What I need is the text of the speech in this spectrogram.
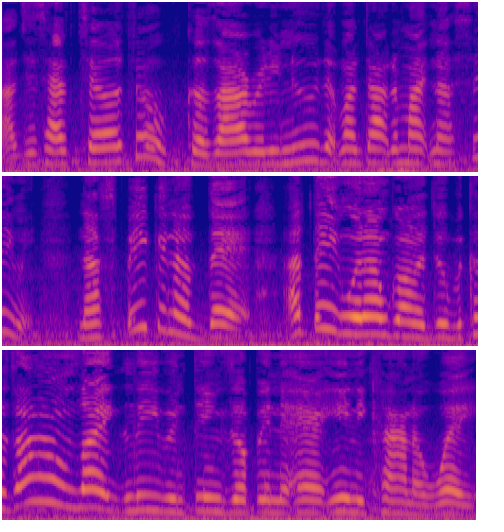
I just have to tell the truth because I already knew that my doctor might not see me. Now, speaking of that, I think what I'm going to do because I don't like leaving things up in the air any kind of way.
